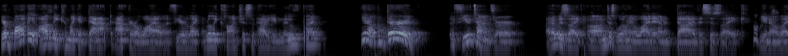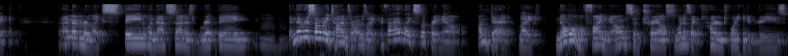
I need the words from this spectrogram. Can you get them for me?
your body oddly can like adapt after a while if you're like really conscious with how you move. But you know, there are a few times where I was like, oh, I'm just willing to lie down and die. This is like, you know, like I remember like Spain when that sun is ripping. Mm-hmm. And there were so many times where I was like, if I like slip right now, I'm dead. Like no one will find me on some trail. So when it's like 120 degrees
